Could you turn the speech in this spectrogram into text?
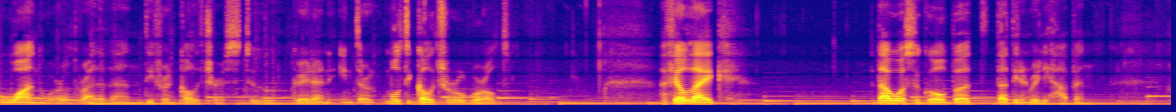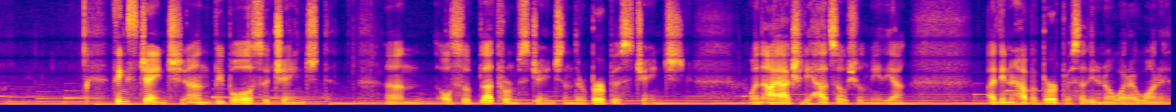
one world rather than different cultures, to create an inter multicultural world. I feel like that was the goal, but that didn't really happen. Things change and people also changed and also platforms changed and their purpose changed. When I actually had social media, I didn't have a purpose, I didn't know what I wanted.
